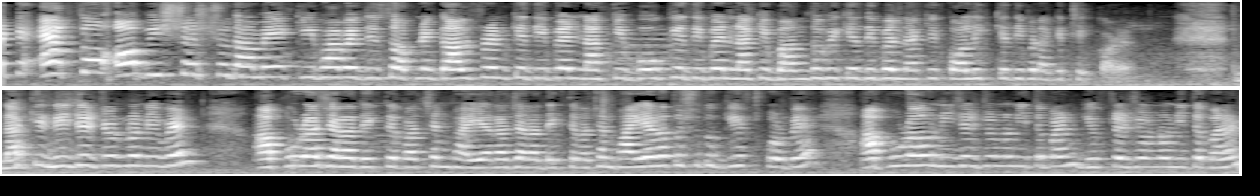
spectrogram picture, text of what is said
শাড়িটাকে এত অবিশ্বাস্য দামে কীভাবে দিছো আপনি গার্লফ্রেন্ডকে দিবেন, নাকি বউকে দিবেন, নাকি বান্ধবীকে দিবেন, নাকি কলিগকে দিবেন, নাকি ঠিক করেন? নাকি নিজের জন্য নেবেন? আপুরা যারা দেখতে পাচ্ছেন, ভাইয়ারা যারা দেখতে পাচ্ছেন, ভাইয়ারা তো শুধু গিফট করবে। আপুরাও নিজের জন্য নিতে পারেন গিফটের জন্য নিতে পারেন।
